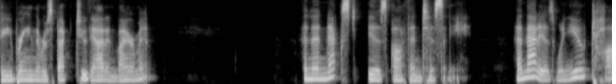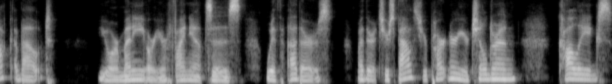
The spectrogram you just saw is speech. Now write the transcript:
Are you bringing the respect to that environment? And then next is authenticity. And that is when you talk about your money or your finances with others, whether it's your spouse, your partner, your children, colleagues,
